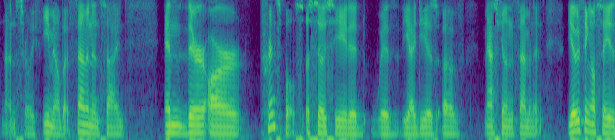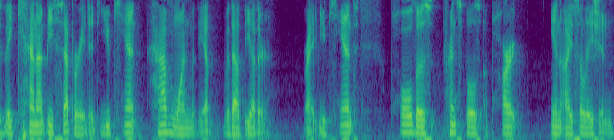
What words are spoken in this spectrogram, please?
not necessarily female, but feminine side. And there are principles associated with the ideas of masculine and feminine. The other thing I'll say is they cannot be separated. You can't have one with the, without the other, right? You can't pull those principles apart in isolation.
